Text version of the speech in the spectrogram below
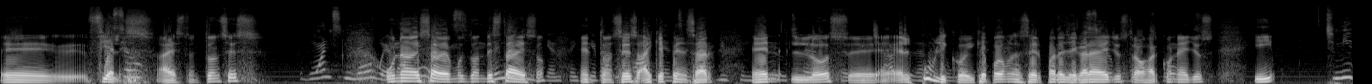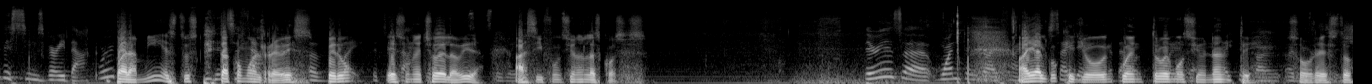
eh, fieles a esto. Entonces, una vez sabemos dónde está eso, entonces hay que pensar en los eh, el público y qué podemos hacer para llegar a ellos, trabajar con ellos y para mí esto está como al revés, pero es un hecho de la vida. Así funcionan las cosas. Hay algo que yo encuentro emocionante sobre esto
